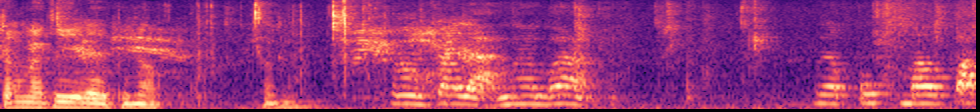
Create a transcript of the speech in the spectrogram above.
ตั้งหน้าที่เลยพี่น้องน้องใจหลานมาบ้างเมื่อปุ๊บเมาปั๊บ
